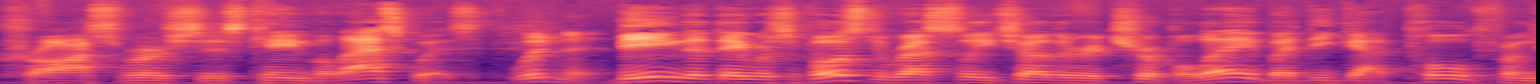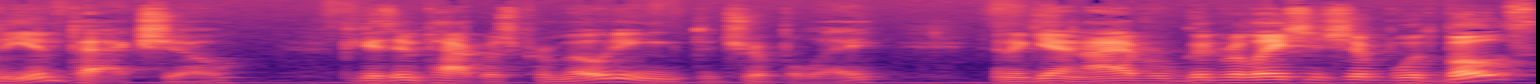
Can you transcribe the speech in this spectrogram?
Kross versus Cain Velasquez. Wouldn't it? Being that they were supposed to wrestle each other at AAA, but he got pulled from the Impact show because Impact was promoting the AAA. And again, I have a good relationship with both,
